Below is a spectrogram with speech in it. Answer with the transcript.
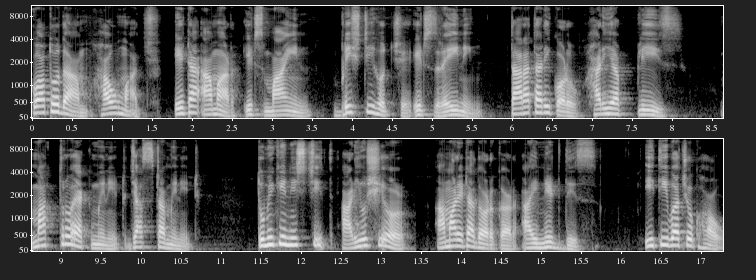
কত দাম? হাউ মাচ এটা আমার। ইটস মাইন বৃষ্টি হচ্ছে। ইটস রেইনিং তাড়াতাড়ি করো। হারিয়া প্লিজ মাত্র এক মিনিট। জাস্ট আ মিনিট তুমি কি নিশ্চিত? আর ইউ শিওর আমার এটা দরকার। আই নিড দিস ইতিবাচক হও।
